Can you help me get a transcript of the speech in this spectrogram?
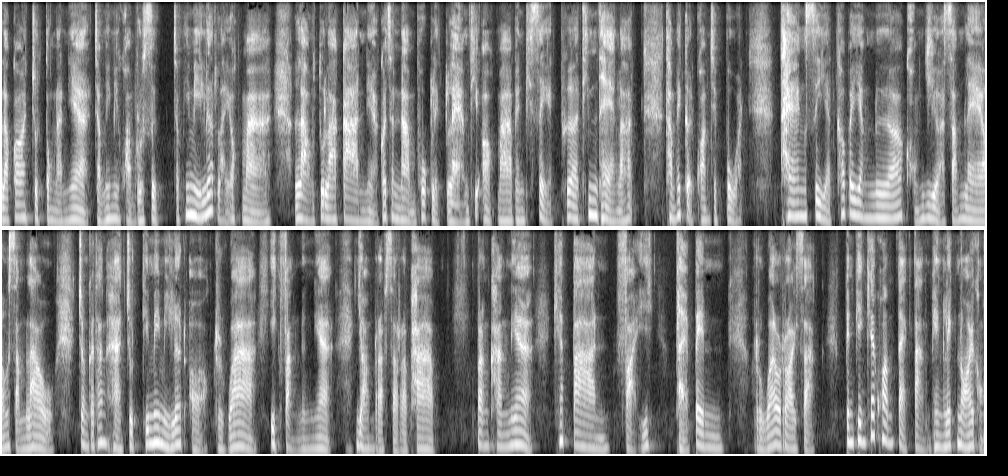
แล้วก็จุดตรงนั้นเนี่ยจะไม่มีความรู้สึก จะไม่มีเลือดไหลออกมา เหล่าตุลาการเนี่ยก็จะนำพวกเหล็กแหลมที่ออกมาเป็นพิเศษเพื่อทิ่มแทงแล้วทำให้เกิดความเจ็บปวด แทงเสียดเข้าไปยังเนื้อของเหยื่อซ้ำแล้วซ้ำเล่า จนกระทั่งหาจุดที่ไม่มีเลือดออก หรือว่าอีกฝั่งหนึ่งเนี่ยยอมรับสารภาพ บางครั้งเนี่ยแค่ปานไฝแผลเป็น หรือว่ารอยสัก เป็นเพียงแค่ความแตกต่างเพียงเล็กน้อยของ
